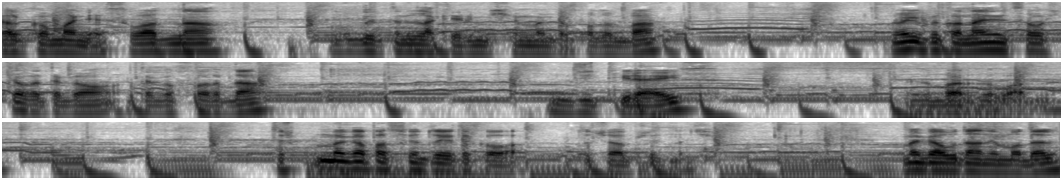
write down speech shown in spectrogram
Kalkomania jest ładna. W ogóle ten lakier mi się mega podoba. No i wykonanie całościowe tego, tego Forda GT Race jest bardzo ładne. Też mega pasują tutaj te koła, to trzeba przyznać. Mega udany model.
